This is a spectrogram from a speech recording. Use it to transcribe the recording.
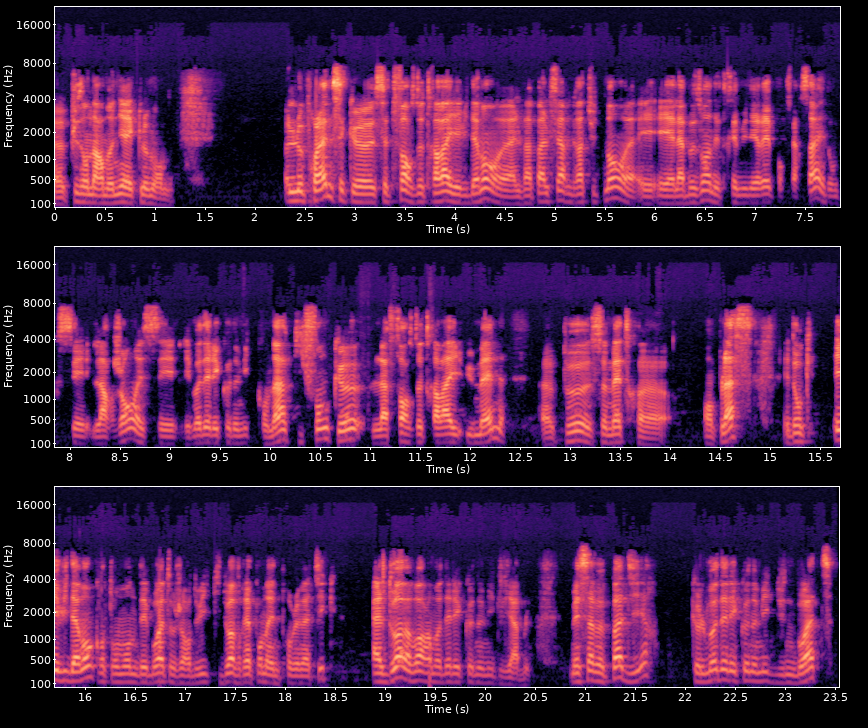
euh, plus en harmonie avec le monde. Le problème, c'est que cette force de travail, évidemment, elle va pas le faire gratuitement et, elle a besoin d'être rémunérée pour faire ça. Et donc, c'est l'argent et c'est les modèles économiques qu'on a qui font que la force de travail humaine euh, peut se mettre euh, en place. Et donc, évidemment, quand on monte des boîtes aujourd'hui qui doivent répondre à une problématique, elles doivent avoir un modèle économique viable. Mais ça ne veut pas dire que le modèle économique d'une boîte,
